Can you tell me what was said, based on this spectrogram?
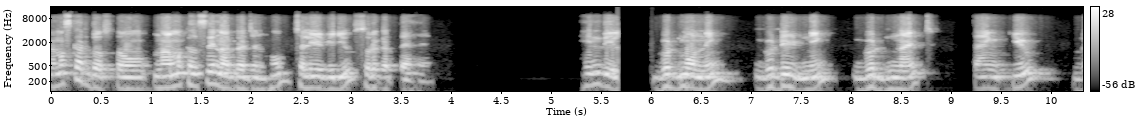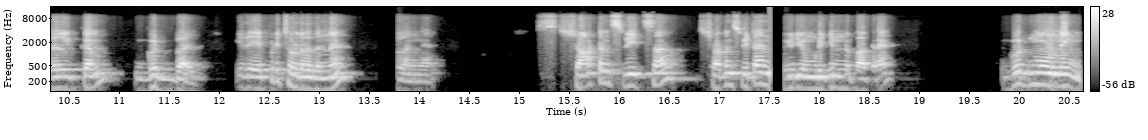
नमस्कार दोस्तों नामकल से नागराजन हूँ चलिए वीडियो शुरू करते हैं Hindi good morning good evening good night thank you welcome good bye இதை எப்படி சொல்றதுன்னு சொல்லுங்க ஷார்ட் அண்ட் ஸ்வீட்ஸா ஷார்ட் அண்ட் ஸ்வீட்டா இந்த வீடியோ முடிக்கணும்னு பாக்குறேன் குட் மார்னிங்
